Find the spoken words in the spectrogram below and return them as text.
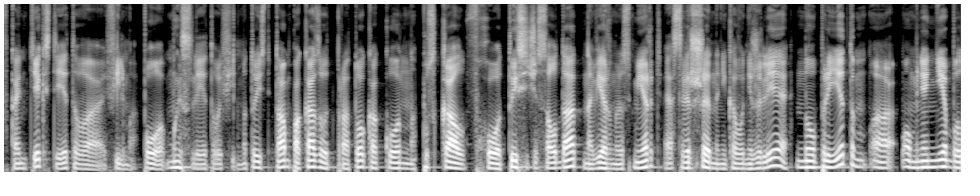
в контексте этого фильма, по мысли этого фильма. То есть там показывают про то, как он пускал в ход тысячи солдат на верную смерть, э, совершенно никого не жалея, но при этом э, у меня не было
